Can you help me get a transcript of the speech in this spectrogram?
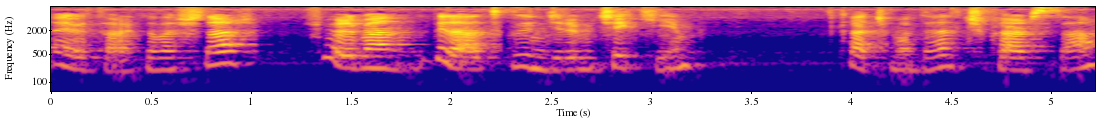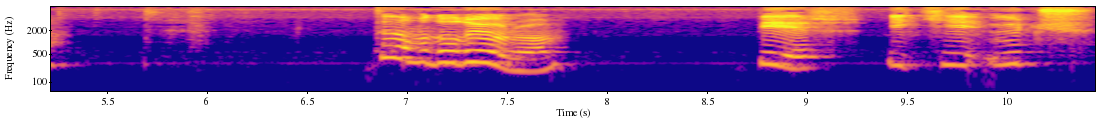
Evet arkadaşlar. Şöyle ben birazcık zincirimi çekeyim. Kaç model çıkarsa. Tığımı doluyorum. 1, 2, 3,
